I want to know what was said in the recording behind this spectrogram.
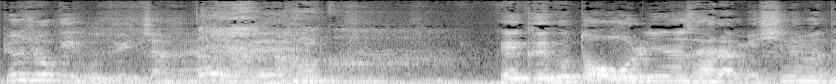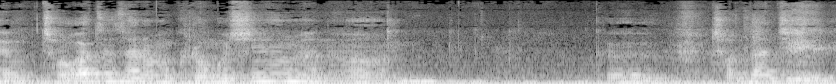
뾰족이 구두 있잖아요. 네. 네. 그- 그리고 또 어울리는 사람이 신으면 되는 저 같은 사람은 그런 거 신으면은 그 전단지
